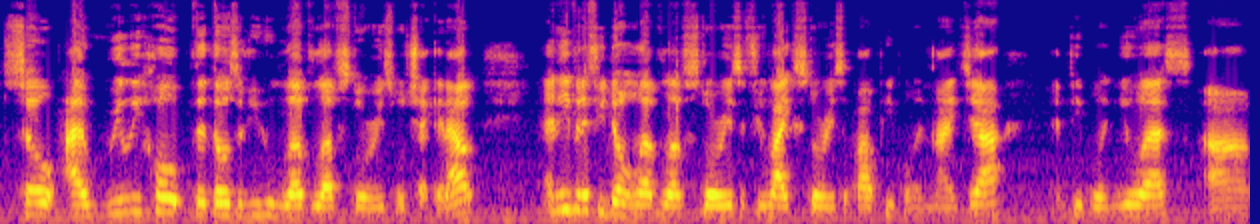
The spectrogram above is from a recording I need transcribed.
So I really hope that those of you who love love stories will check it out. And even if you don't love love stories, if you like stories about people in Nigeria and people in U.S. Um,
